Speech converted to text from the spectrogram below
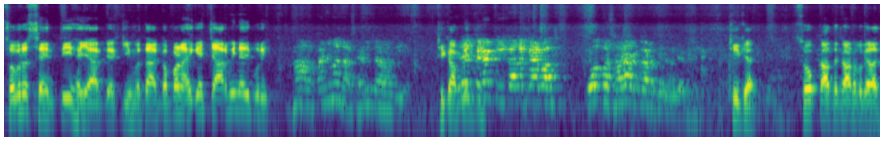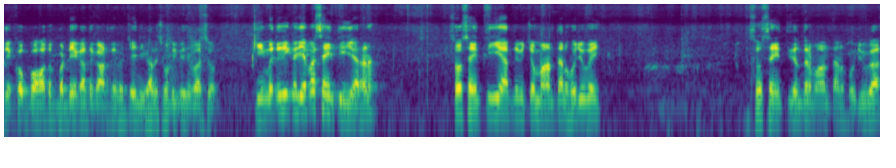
ਸੋ ਵੀਰ 37000 ਰੁਪਏ ਕੀਮਤ ਆ। ਗੱਬਣ ਹੈਗੀ ਹੈ 4 ਮਹੀਨੇ ਦੀ ਪੂਰੀ। ਹਾਂ ਪੰਜਵਾਂ ਲੱਗ ਗਿਆ ਨੂੰ ਚਾਰ ਦੀ ਹੈ। ਠੀਕ ਆ ਆਪਣੀ ਮੇਰਾ ਟੀਕਾ ਲੱਗਿਆ ਵਾ? ਉਹ ਆਪਾਂ ਸਾਰਾ ਰਿਕਾਰਡ ਦੇ ਦਾਂਗੇ ਅਗਲੇ। ਠੀਕ ਹੈ। ਸੋ ਕੱਦ ਕਾਠ ਵਗੈਰਾ ਦੇਖੋ ਬਹੁਤ ਵੱਡੇ ਕੱਦ ਕਾਠ ਦੇ ਵਿੱਚ ਇਹ ਨਹੀਂ ਗੱਲ ਛੋਟੀ ਕਿਸੇ ਪਾਸਿਓ। ਕੀਮਤ ਇਹਦੀ ਕਰੀਏ ਆਪਾਂ 37000 ਹਨਾ? ਸੋ 37000 ਦੇ ਵਿੱਚੋਂ ਮਾਨਤਾਨ ਹੋ ਜਾਊਗਾ ਜੀ। ਸੋ 37 ਦੇ ਅੰਦਰ ਮਾਨਤਾਨ ਹੋ ਜਾਊਗਾ।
